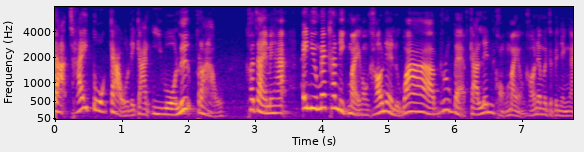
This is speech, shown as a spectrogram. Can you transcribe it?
จะใช้ตัวเก่าในการ EVO หรือเปล่าเข้าใจไหมฮะ ไอ้นิวแมคานิกใหม่ของเขาเนี่ยหรือว่ารูปแบบการเล่นของใหม่ของเขาเนี่ยมันจะเป็นยังไง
